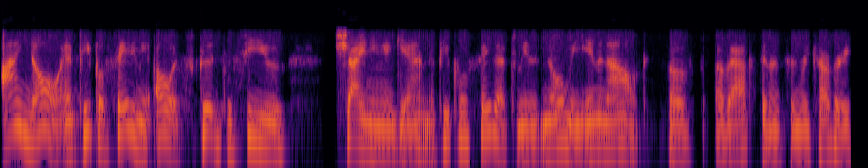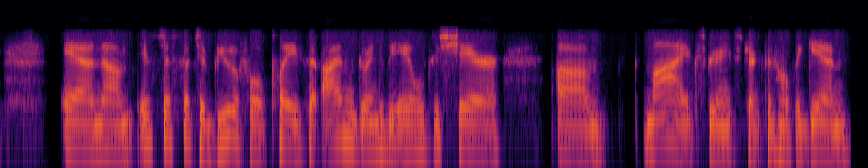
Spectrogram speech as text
I know, and people say to me, "Oh, it's good to see you shining again." And people say that to me that know me in and out of of abstinence and recovery, and um, it's just such a beautiful place that I'm going to be able to share um, my experience, strength, and hope again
